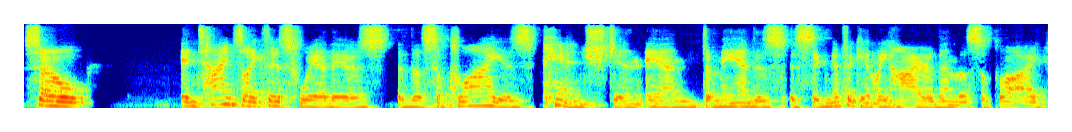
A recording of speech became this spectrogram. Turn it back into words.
So, in times like this where there's the supply is pinched and, and demand is, is significantly higher than the supply,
